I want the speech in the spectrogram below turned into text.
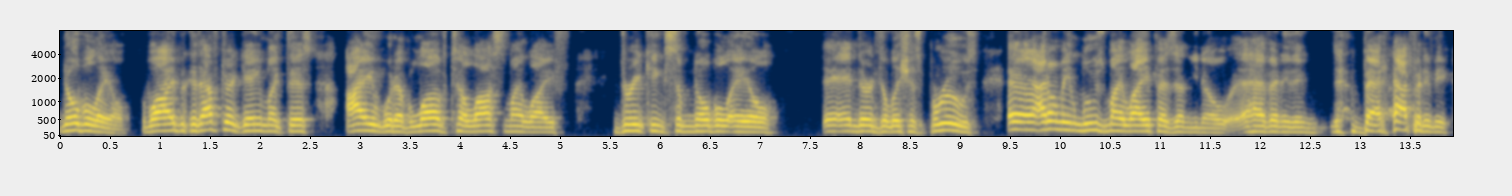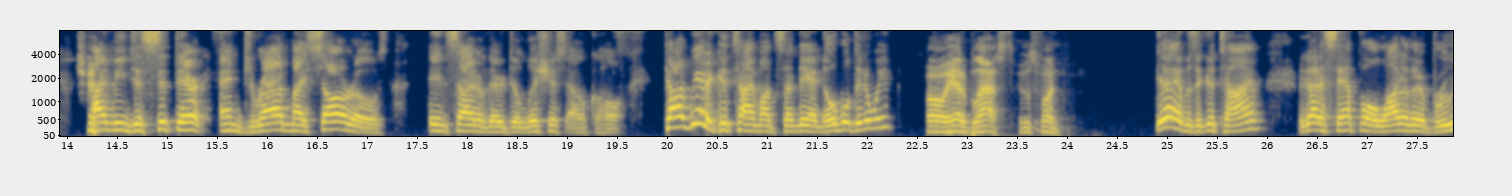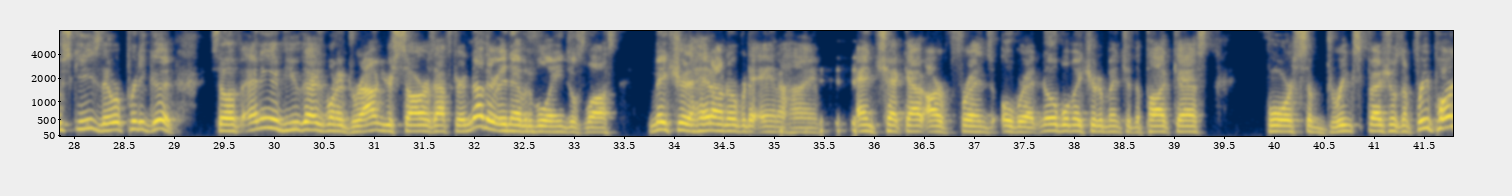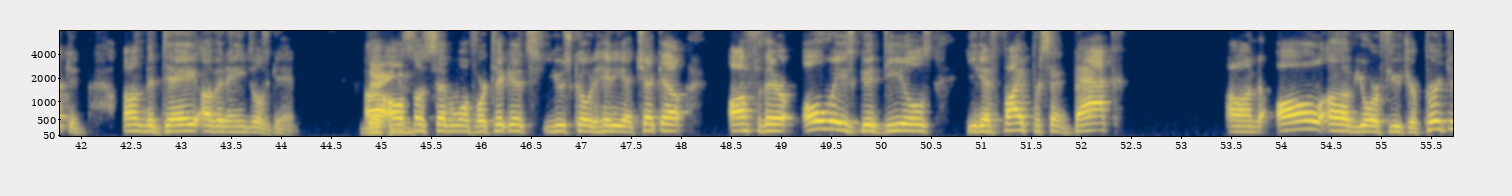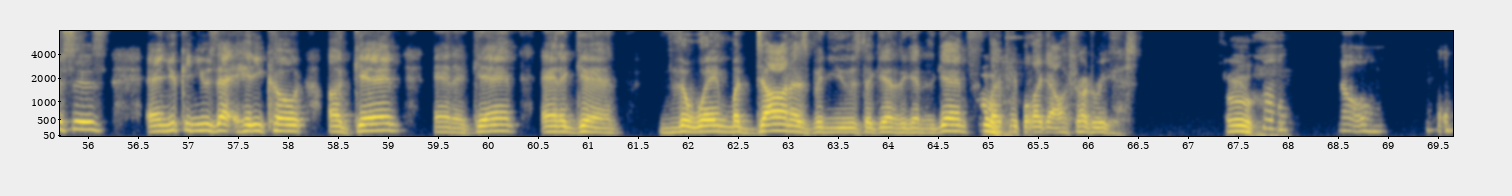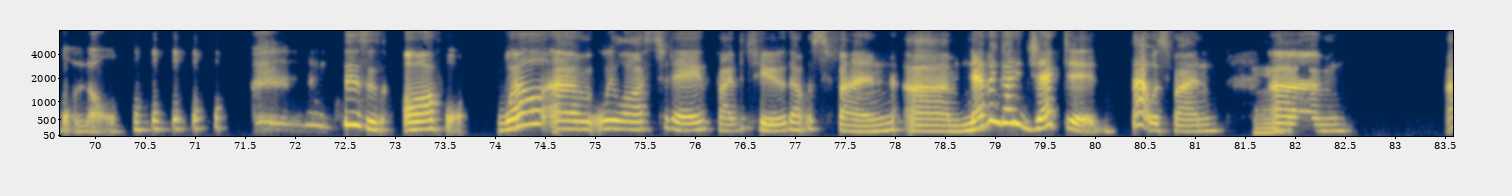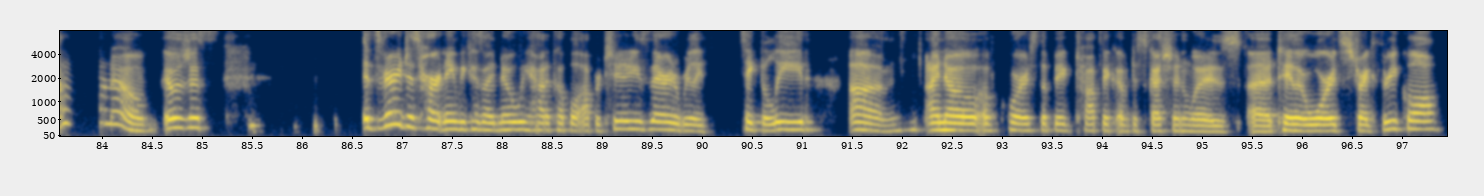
Noble Ale. Why? Because after a game like this, I would have loved to lost my life drinking some Noble Ale and their delicious brews. And I don't mean lose my life as in, you know, have anything bad happen to me. I mean just sit there and drown my sorrows inside of their delicious alcohol. Todd, we had a good time on Sunday at Noble, didn't we? Oh, we had a blast. It was fun. Yeah, it was a good time. We got to sample a lot of their brewskis. They were pretty good. So if any of you guys want to drown your sorrows after another inevitable Angels loss, make sure to head on over to Anaheim and check out our friends over at Noble. Make sure to mention the podcast for some drink specials and free parking on the day of an Angels game. Uh, also, 714 tickets. Use code HITI at checkout. Off their always good deals. You get 5% back on all of your future purchases. And you can use that HITI code again and again and again, the way Madonna has been used again and again and again by people like Alex Rodriguez. Ooh. Oh no. Oh no. this is awful. Well, um, we lost today five to two. That was fun. Um, Nevin got ejected. That was fun. Mhm. Um, I don't, know. It was just it's very disheartening because I know we had a couple opportunities there to really take the lead. Um, I know, of course, the big topic of discussion was uh, Taylor Ward's strike three call.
